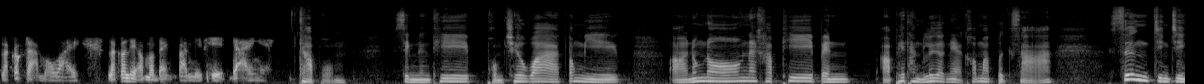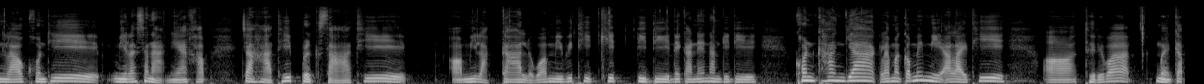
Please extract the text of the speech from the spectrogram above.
แล้วก็จำเอาไว้ แล้วก็เลยเอามาแบ่งปันในเพจได้ไง ครับผม สิ่งหนึ่งที่ผมเชื่อว่าต้องมีน้องๆนะครับที่เป็น เพศทางเลือกเนี่ยเข้ามาปรึกษา ซึ่งจริง ๆ แล้วคนที่มีลักษณะนี้ครับจะหาที่ปรึกษาที่มีหลักการหรือว่ามีวิธีคิดดีๆ ในการแนะนำดีๆ ค่อนข้างยากแล้วมันก็ไม่มีอะไรที่ถือได้ว่าเหมือนกับ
